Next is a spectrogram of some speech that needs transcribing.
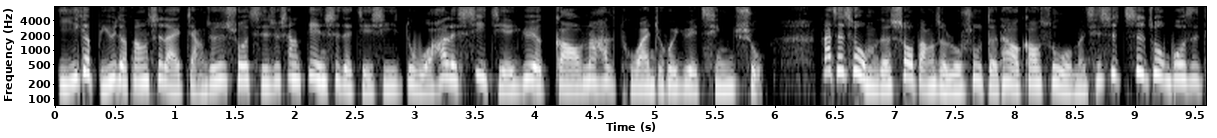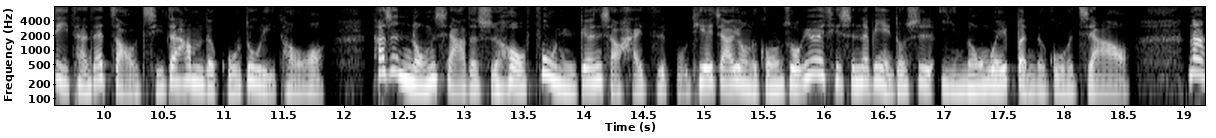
以一个比喻的方式来讲，就是说，其实就像电视的解析度哦，它的细节越高，那它的图案就会越清楚。那这次我们的受访者罗树德，他有告诉我们，其实制作波斯地毯在早期在他们的国度里头哦，它是农暇的时候，妇女跟小孩子补贴家用的工作，因为其实那边也都是以农为本的国家哦。那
